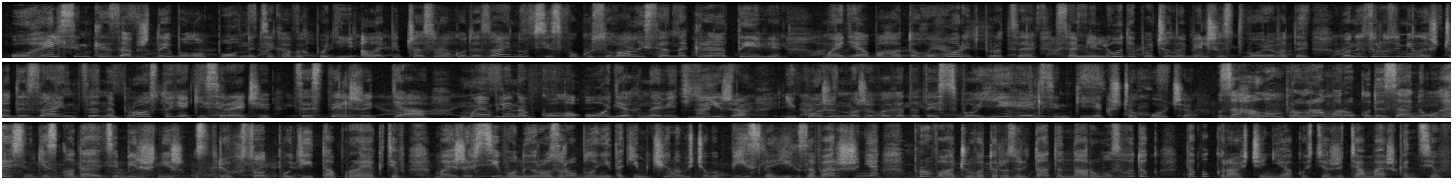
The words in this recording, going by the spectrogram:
У Гельсінки завжди було повно цікавих подій, але під час року дизайну всі сфокусувалися на креативі. Медіа багато говорить про це. Самі люди почали більше створювати. Вони зрозуміли, що дизайн це не просто якісь речі, це стиль життя, меблі навколо одяг, навіть їжа. І кожен може вигадати свої Гельсінки, якщо хоче. Загалом програма року дизайну у Гельсінкі складається більш ніж з 300 подій та проєктів. Майже всі вони розроблені таким чином, щоб після їх завершення проваджувати результати на розвиток та покращення якості життя мешканців.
